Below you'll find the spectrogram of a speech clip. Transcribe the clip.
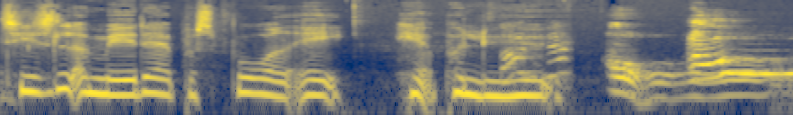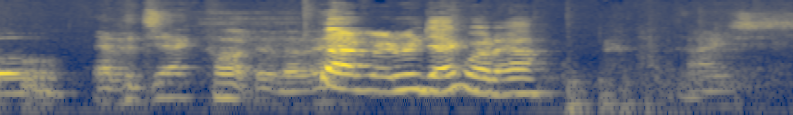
Tissel og Mette er på sporet af her på Lyø. Er det jackpot, eller hvad? Der er jackpot her. Nice.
